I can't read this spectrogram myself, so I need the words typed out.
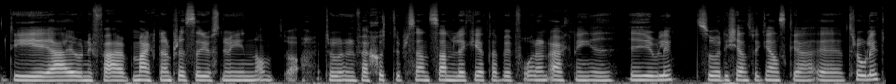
det är ungefär, marknaden prisar just nu in om, ja, jag tror ungefär 70% sannolikhet att vi får en ökning i, i juli. Så det känns väl ganska eh, troligt.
